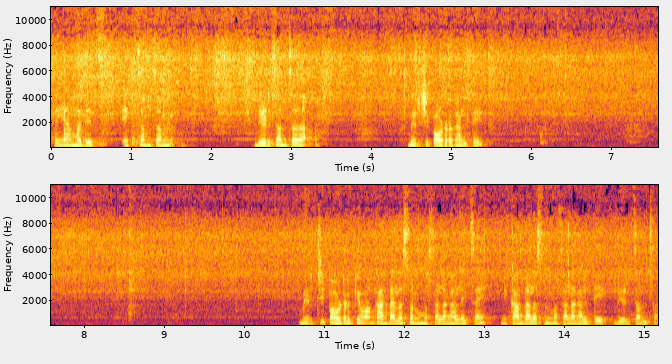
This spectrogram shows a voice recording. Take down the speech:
आता ह्यामध्येच एक चमचा दीड चमचा मिरची पावडर घालते. मिरची पावडर किंवा कांदा लसूण मसाला घालायचा आहे. मी कांदा लसूण मसाला घालते एक दीड चमचा.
